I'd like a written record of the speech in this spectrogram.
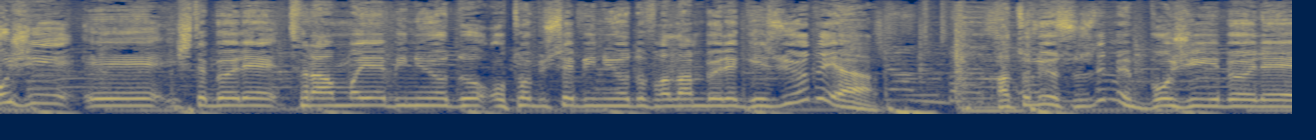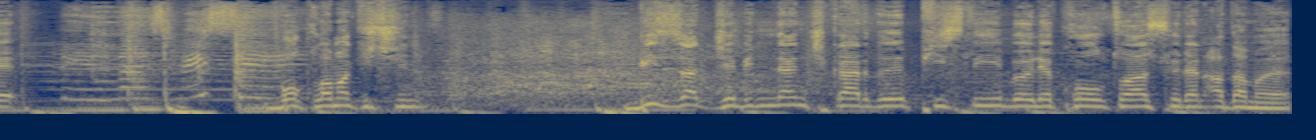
Boji e, işte böyle tramvaya biniyordu, otobüse biniyordu falan böyle geziyordu ya. Hatırlıyorsunuz değil mi? Boji'yi böyle boklamak için bizzat cebinden çıkardığı pisliği böyle koltuğa süren adamı.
